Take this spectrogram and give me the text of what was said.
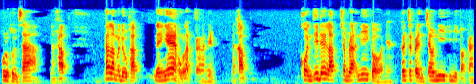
ผู้ลงทุนทราบนะครับ ถ้าเรามาดูครับ ในแง่ของหลักการเนี่ยนะครับ คนที่ได้รับชำระหนี้ก่อนเนี่ยก็จะเป็นเจ้าหนี้ที่มีประกัน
